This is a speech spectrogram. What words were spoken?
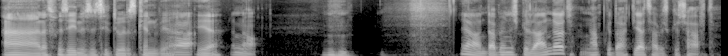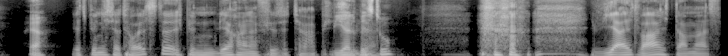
ah, das Fresenius-Institut, das kennen wir. Ja. ja. Genau. Ja, und da bin ich gelandet und habe gedacht, jetzt habe ich es geschafft. Ja. Jetzt bin ich der Tollste. Ich bin Lehrer einer Physiotherapie. Wie alt bist du? Wie alt war ich damals?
